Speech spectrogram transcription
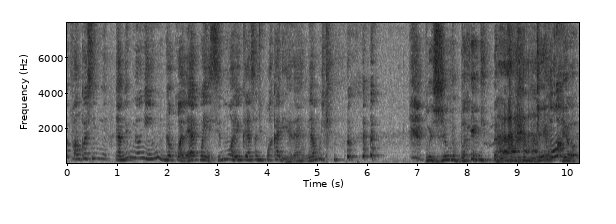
eu falo uma coisa assim, amigo meu, nenhum colega conhecido morreu em criança de porcaria, né? Mesmo que fugiam do banho. Ninguém morreu.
